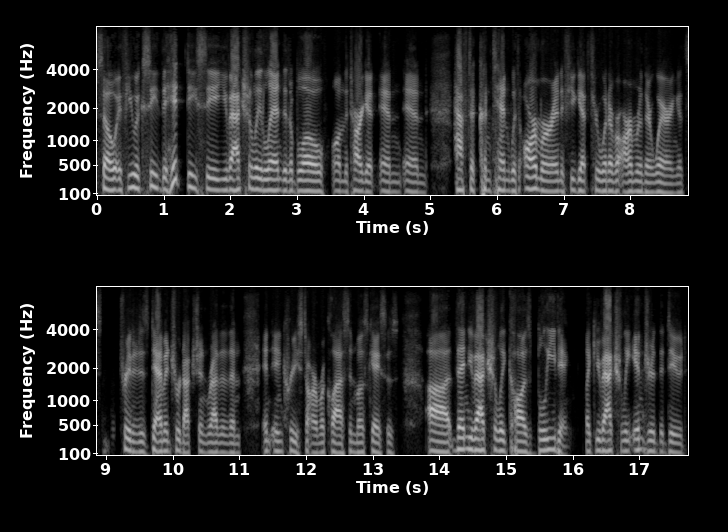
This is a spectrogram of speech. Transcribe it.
So if you exceed the hit DC, you've actually landed a blow on the target and and have to contend with armor. And if you get through whatever armor they're wearing, it's treated as damage reduction rather than an increase to armor class in most cases. Uh, then you've actually caused bleeding, like you've actually injured the dude.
